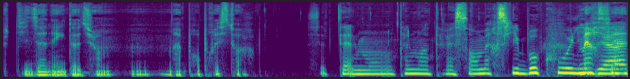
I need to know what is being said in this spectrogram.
petites anecdotes sur ma propre histoire. C'est tellement, tellement intéressant. Merci beaucoup, Olivia,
